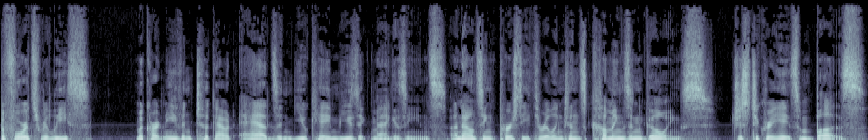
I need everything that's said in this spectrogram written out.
Before its release, McCartney even took out ads in UK music magazines announcing Percy Thrillington's comings and goings, just to create some buzz.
